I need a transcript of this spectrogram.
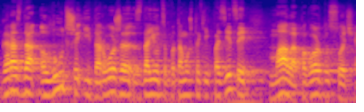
гораздо лучше и дороже сдаются, потому что таких позиций мало по городу Сочи.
